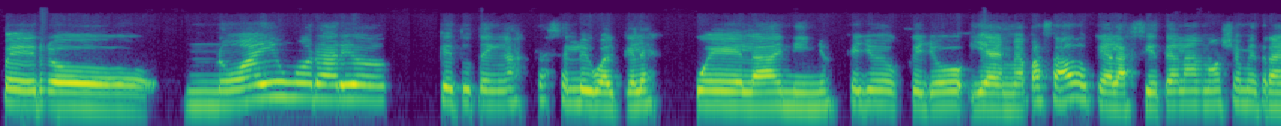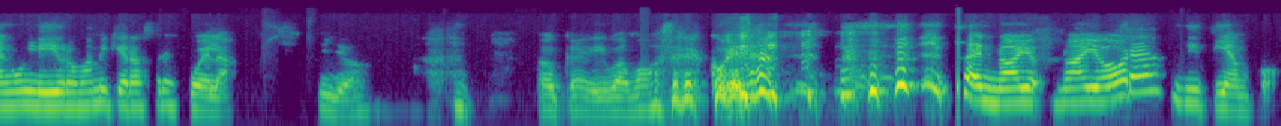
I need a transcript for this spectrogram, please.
Pero, no hay un horario que tú tengas que hacerlo igual que la escuela, hay niños que yo, que yo, y a mí me ha pasado que a las 7 de la noche me traen un libro, mami, quiero hacer escuela. Y yo, ok, vamos a hacer escuela. o sea, no hay, no hay hora ni tiempo.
